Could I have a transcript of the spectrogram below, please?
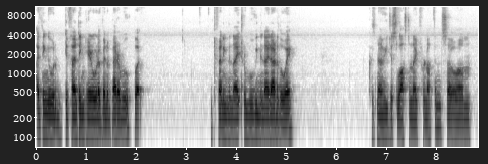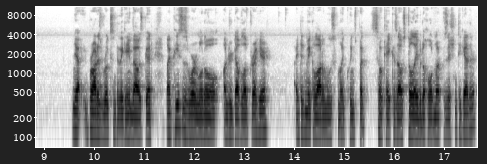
I think it would defending here would have been a better move, but defending the knight or moving the knight out of the way. Because now he just lost a knight for nothing. So um, yeah, he brought his rooks into the game. That was good. My pieces were a little underdeveloped right here. I did make a lot of moves with my queens, but it's okay because I was still able to hold my position together.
